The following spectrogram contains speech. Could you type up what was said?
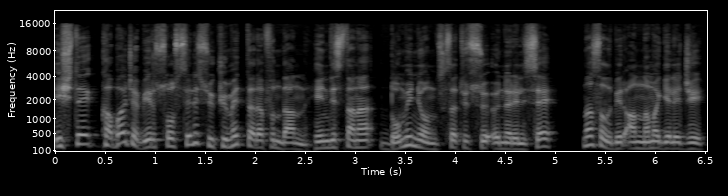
İşte kabaca bir sosyalist hükümet tarafından Hindistan'a dominion statüsü önerilse nasıl bir anlama geleceği,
